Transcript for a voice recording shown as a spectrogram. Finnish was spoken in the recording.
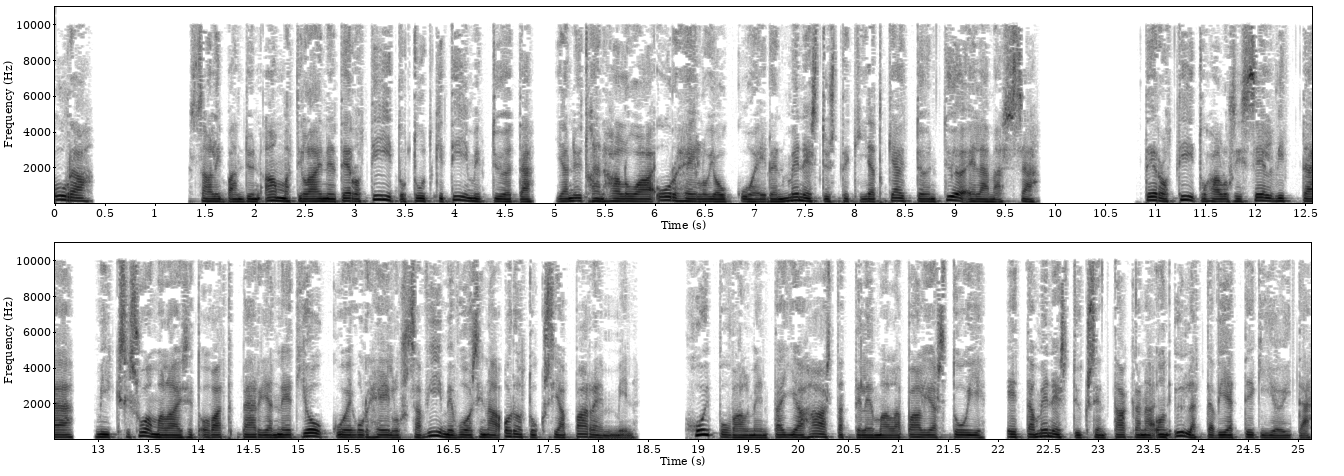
Ura! Salibandyn ammattilainen Tero Tiitu tutki tiimityötä, ja nyt hän haluaa urheilujoukkueiden menestystekijät käyttöön työelämässä. Tero Tiitu halusi selvittää, miksi suomalaiset ovat pärjänneet joukkueurheilussa viime vuosina odotuksia paremmin. Huippuvalmentajia haastattelemalla paljastui, että menestyksen takana on yllättäviä tekijöitä.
